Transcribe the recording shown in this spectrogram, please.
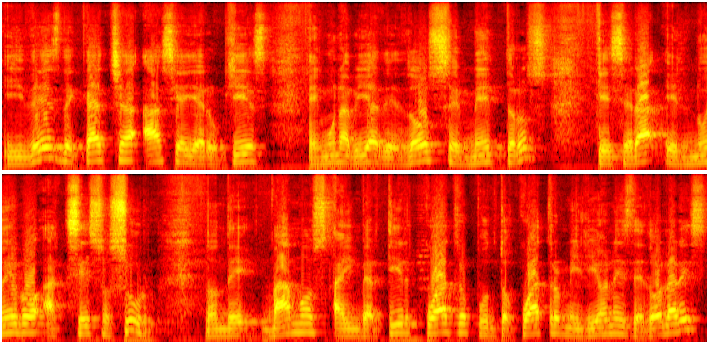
y desde Cacha hacia Yaruquíes en una vía de 12 metros que será el nuevo acceso sur, donde vamos a invertir 4.4 millones de dólares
